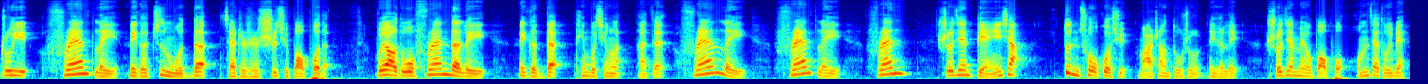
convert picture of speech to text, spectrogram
注意 friendly 那个字母的在这是失去爆破的，不要读 friendly 那个的听不清了啊。的 friendly friendly friend，舌尖点一下。顿挫过去，马上读出那个类，舌尖没有爆破。我们再读一遍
